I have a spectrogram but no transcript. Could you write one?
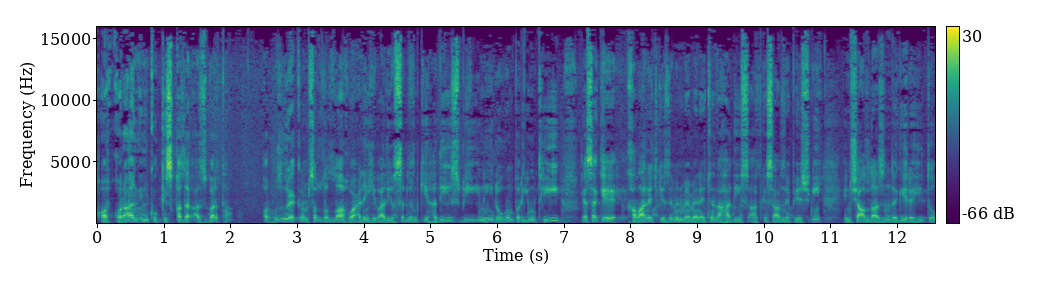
اور قرآن ان کو کس قدر ازبر تھا۔ اور حضور اکرم صلی اللہ علیہ وآلہ وسلم کی حدیث بھی انہی لوگوں پر یوں تھی جیسا کہ خوارج کے ضمن میں میں نے چند احادیث آپ کے سامنے پیش کی۔ انشاءاللہ زندگی رہی تو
